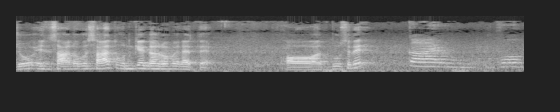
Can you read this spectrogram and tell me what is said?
जो इंसानों के साथ उनके घरों में रहते हैं। और दूसरे? कार। वो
